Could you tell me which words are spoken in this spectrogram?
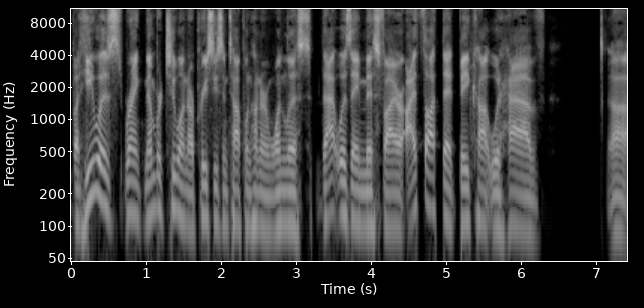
but he was ranked number two on our preseason top 101 list. That was a misfire. I thought that Bacot would have uh,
